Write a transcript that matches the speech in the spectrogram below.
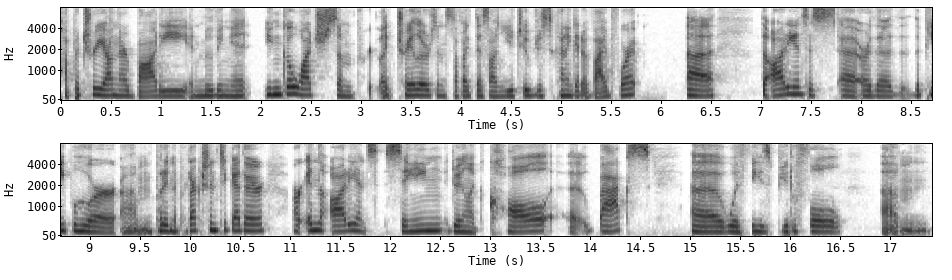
puppetry on their body and moving it. You can go watch some like trailers and stuff like this on youtube just to kind of get a vibe for it. Uh the audience is uh, or the, the the people who are um, putting the production together are in the audience singing doing like call uh, backs uh, with these beautiful um,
